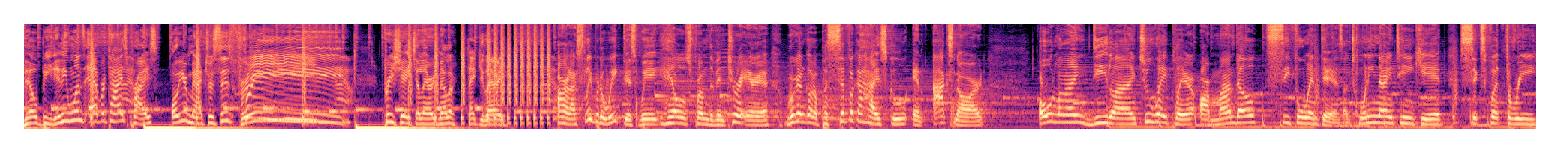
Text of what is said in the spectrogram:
They'll beat anyone's advertised price, or your mattress is free. Appreciate you, Larry Miller. Thank you, Larry. All right, our sleeper of the week this week hails from the Ventura area. We're going to go to Pacifica High School in Oxnard. O line, D line, two way player Armando Cifuentes, a 2019 kid, six foot three,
